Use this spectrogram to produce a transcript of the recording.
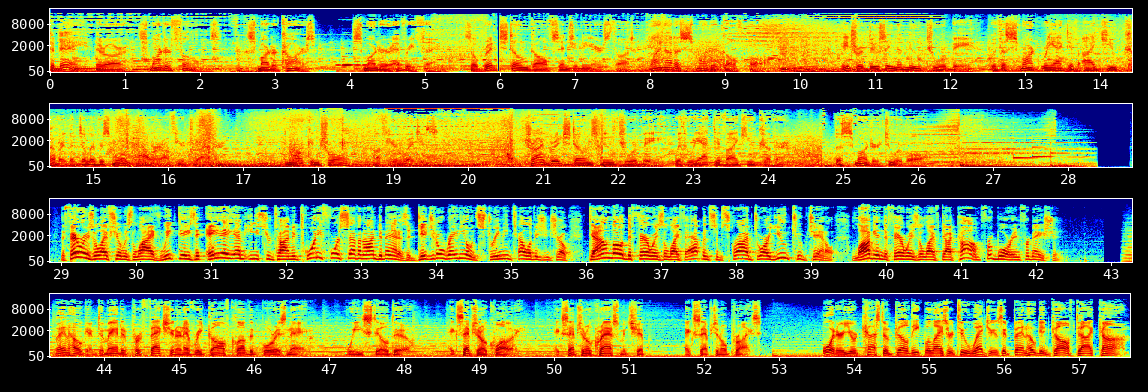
Today, there are smarter phones, smarter cars, smarter everything. So Bridgestone Golf's engineers thought, why not a smarter golf ball? Introducing the new Tour B with a smart reactive IQ cover that delivers more power off your driver and more control off your wedges. Try Bridgestone's new Tour B with reactive IQ cover, the smarter tour ball. The Fairways of Life show is live weekdays at 8 a.m. Eastern Time and 24 7 on demand as a digital radio and streaming television show. Download the Fairways of Life app and subscribe to our YouTube channel. Log in to fairwaysoflife.com for more information. Ben Hogan demanded perfection in every golf club that bore his name. We still do. Exceptional quality, exceptional craftsmanship, exceptional price. Order your custom built Equalizer 2 wedges at benhogangolf.com.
